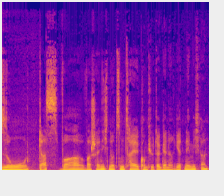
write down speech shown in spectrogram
So, das war wahrscheinlich nur zum Teil computergeneriert, nehme ich an.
